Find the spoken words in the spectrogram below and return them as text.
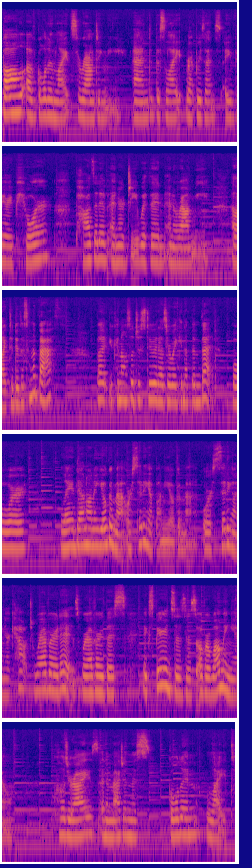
ball of golden light surrounding me. And this light represents a very pure, positive energy within and around me. I like to do this in the bath, but you can also just do it as you're waking up in bed or laying down on a yoga mat or sitting up on a yoga mat or sitting on your couch, wherever it is, wherever this experiences is overwhelming you. Close your eyes and imagine this golden light,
